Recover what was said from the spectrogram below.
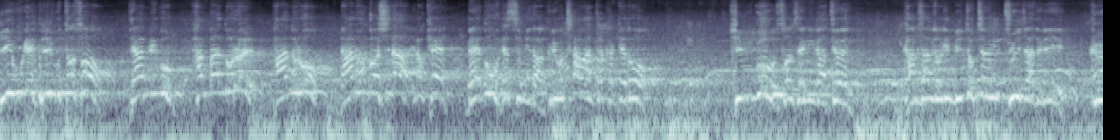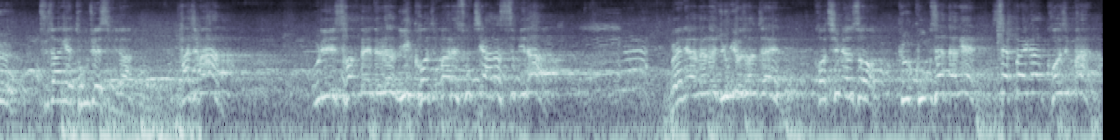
미국에 빌붙어서 대한민국 한반도를 반으로 나눈 것이다. 이렇게 매도했습니다. 그리고 참 안타깝게도 김구 선생님 같은 감상적인 민족주의자들이 그 주장에 동조했습니다. 하지만 우리 선배들은 이 거짓말에 속지 않았습니다. 왜냐하면 6.25 전쟁 거치면서 그 공산당의 새빨간 거짓말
